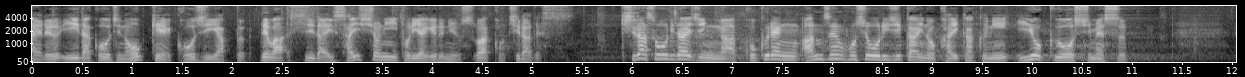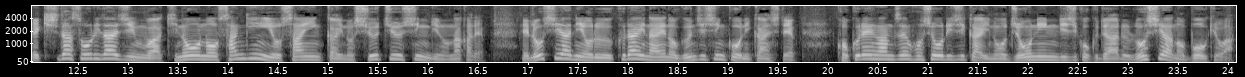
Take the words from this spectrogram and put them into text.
える飯田浩二の OK 工事アップ。では7時台最初に取り上げるニュースはこちらです。岸田総理大臣が国連安全保障理事会の改革に意欲を示す。岸田総理大臣は昨日の参議院予算委員会の集中審議の中でロシアによるウクライナへの軍事侵攻に関して国連安全保障理事会の常任理事国であるロシアの暴挙は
